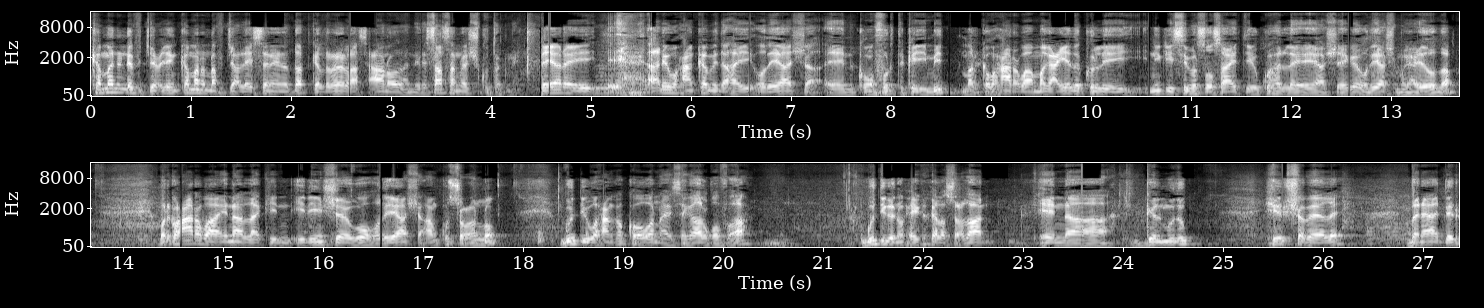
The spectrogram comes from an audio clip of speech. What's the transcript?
kamana nafjeclin kamana nafjeclaysanayno dadka reer laascaanood aan niri saasaan meesha ku tagnay. Khiyaaray aniga waxaan ka mid ahay odayaasha koonfurta ka yimid. Marka waxaan rabaa magacyada kolley ninkii civil society ku hadlaya ayaa sheegay odayaasha magacyadooda. Marka waxaan rabaa inaan laakiin idiin sheego odayaasha aan ku soconno. Guddi waxaan ka koobannahay sagaal qof ah. Guddigan waxay ka kala socdaan galmudug hirshabeelle banaadir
